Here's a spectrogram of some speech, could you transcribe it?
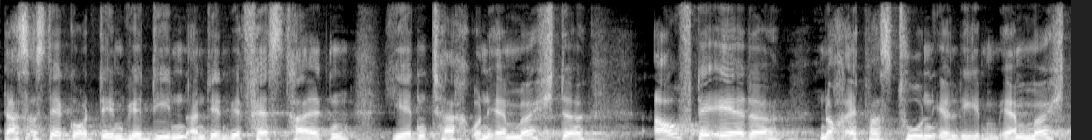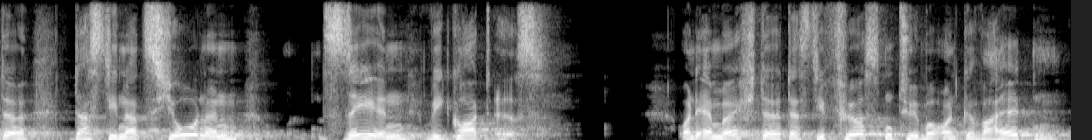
Das ist der Gott, dem wir dienen, an dem wir festhalten jeden Tag. Und er möchte auf der Erde noch etwas tun, ihr Lieben. Er möchte, dass die Nationen sehen, wie Gott ist. Und er möchte, dass die Fürstentümer und Gewalten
